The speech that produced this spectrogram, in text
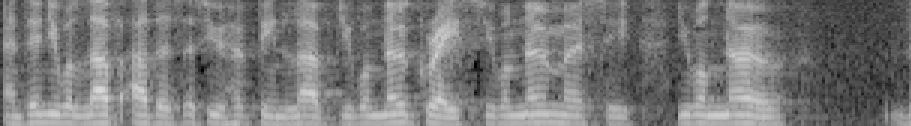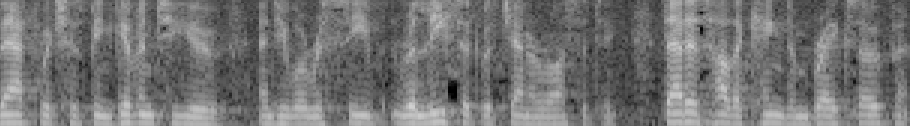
And then you will love others as you have been loved. You will know grace. You will know mercy. You will know that which has been given to you, and you will receive, release it with generosity. That is how the kingdom breaks open.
